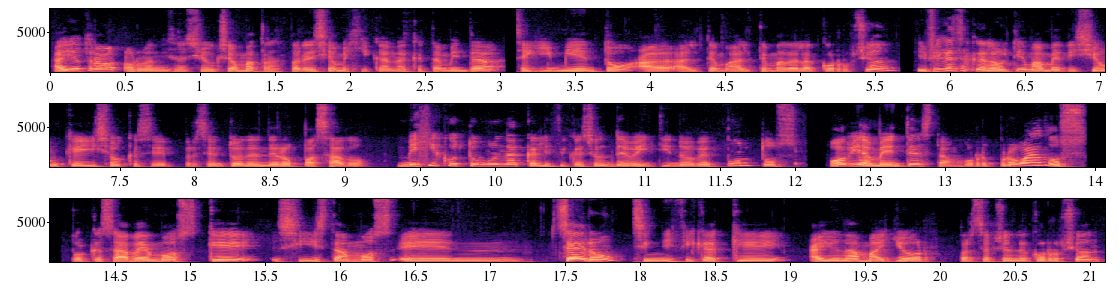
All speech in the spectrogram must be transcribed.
Hay otra organización que se llama Transparencia Mexicana que también da seguimiento al, tema, al tema de la corrupción. Y fíjense que la última medición que hizo, que se presentó en enero pasado, México tuvo una calificación de 29 puntos. Obviamente estamos reprobados. Porque sabemos que si estamos en cero, significa que hay una mayor percepción de corrupción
